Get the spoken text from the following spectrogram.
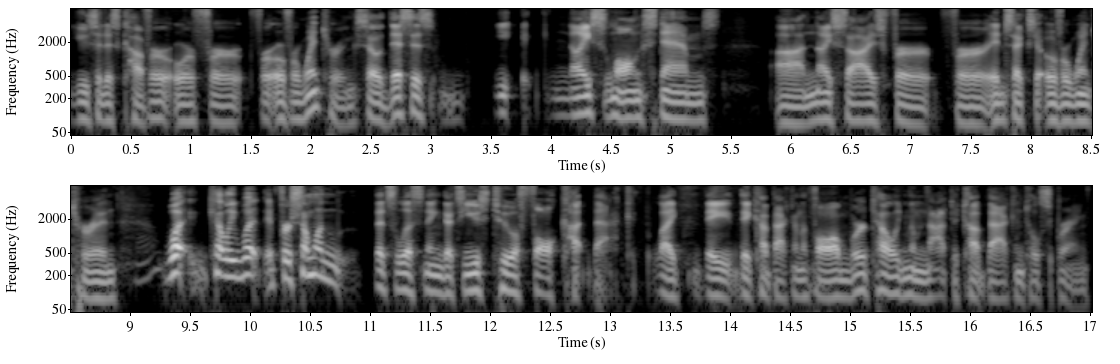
use it as cover or for for overwintering. So this is nice long stems, uh, nice size for for insects to overwinter in. What Kelly? What for someone that's listening that's used to a fall cutback, like they they cut back in the fall, and we're telling them not to cut back until spring.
